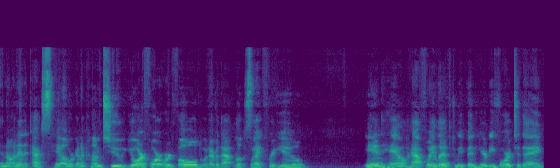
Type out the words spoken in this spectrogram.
And on an exhale, we're going to come to your forward fold, whatever that looks like for you. Inhale, halfway lift. We've been here before today.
